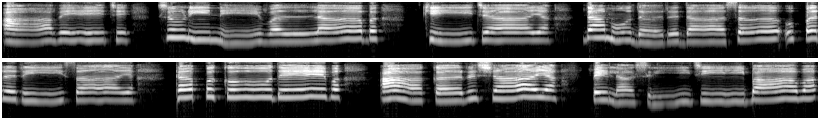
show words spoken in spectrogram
આવે છે, સુણીને વલ્લભ ખીજાયા. દામોદર દાસ ઉપર રીસાયા. ઠપકો દેવ આકર્ષાયા. પેલા શ્રીજી બાવા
